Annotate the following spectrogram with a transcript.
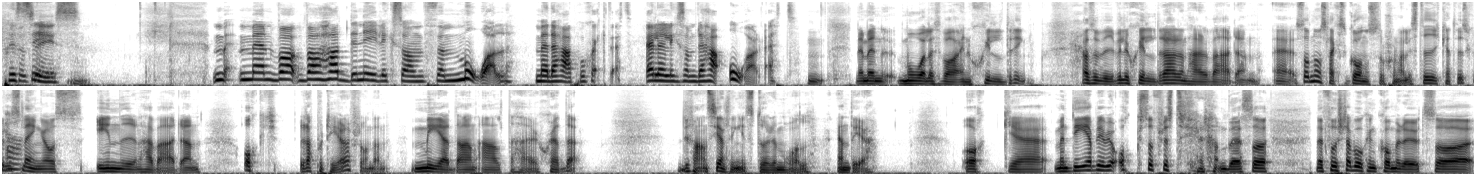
Precis. M- Men vad, vad hade ni liksom för mål med det här projektet? Eller liksom det här året? Nej men målet var en skildring. Alltså vi ville skildra den här världen eh, som någon slags gonstojournalistik, att vi skulle Ja. slänga oss in i den här världen och rapportera från den medan allt det här skedde. Det fanns egentligen inget större mål än det. Och, eh, men det blev ju också frustrerande, så när första boken kommer ut så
